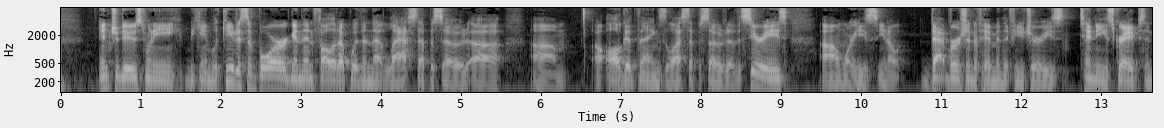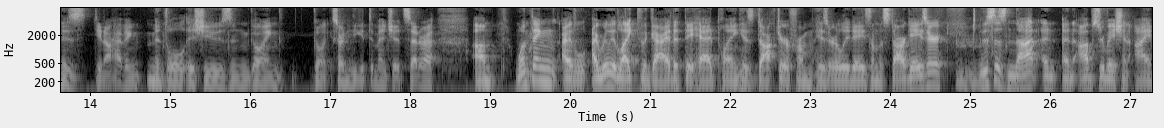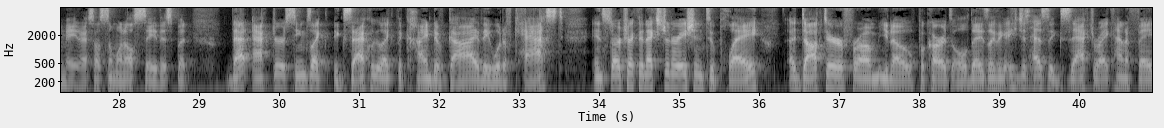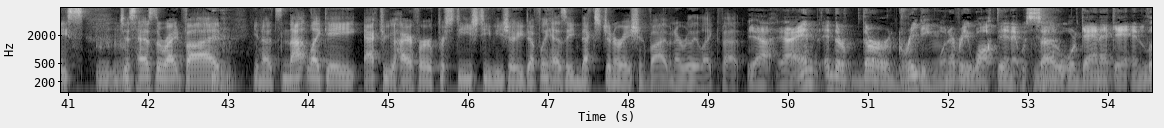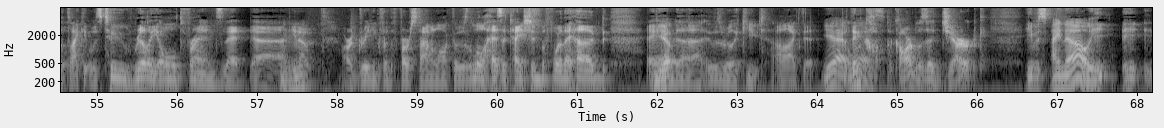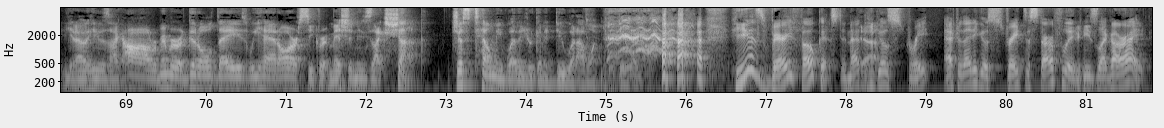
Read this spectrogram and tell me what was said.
introduced when he became Locutus of Borg, and then followed up with in that last episode, uh, um, All Good Things, the last episode of the series, um, where he's you know that version of him in the future. He's tending his grapes and is you know having mental issues and going going starting to get dementia, etc. Um, one thing I I really liked the guy that they had playing his doctor from his early days on the Stargazer. This is not an, an observation I made. I saw someone else say this, but that actor seems like exactly like the kind of guy they would have cast in Star Trek: The Next Generation to play a doctor from you know Picard's old days. Like he just has the exact right kind of face, just has the right vibe. You know, it's not like a actor you hire for a prestige TV show. He definitely has a Next Generation vibe, and I really liked that. Yeah, yeah, and and their their greeting whenever he walked in, it was so organic and, and looked like it was two really old friends that uh, Mm-hmm. you know are greeting for the first time in a long. There was a little hesitation before they hugged, and Yep. uh, it was really cute. I liked it. Yeah, but it then was. Picard was a jerk. He was. I know. He, he, you know, he was like, "Oh, remember good old days? We had our secret mission." He's like, "Shut up! Just tell me whether you're going to do what I want you to do he is very focused, and that Yeah. he goes straight after that. He goes straight to Starfleet, and he's like, "All right,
